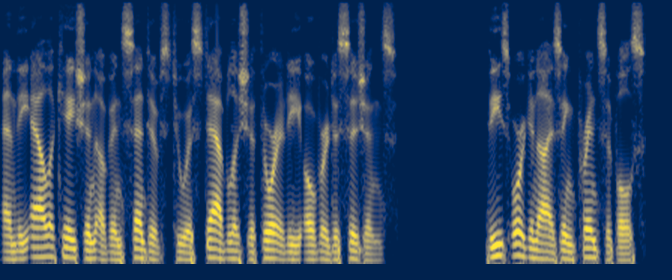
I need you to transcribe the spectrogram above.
and the allocation of incentives to establish authority over decisions. These organizing principles,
